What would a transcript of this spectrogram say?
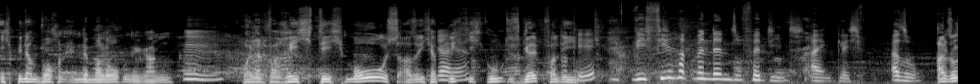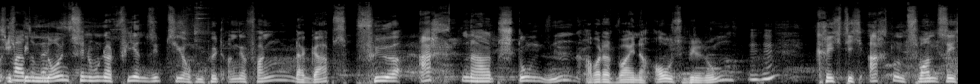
ich bin am Wochenende mal hochen gegangen, weil das war richtig Moos, also ich habe Mhm. Ja, ja. richtig gutes Geld verdient. okay. Wie viel hat man denn so verdient eigentlich? Also, Also ich mal bin so ganz- 1974 auf dem Pütt angefangen, da gab's für achteinhalb Stunden, aber das war eine Ausbildung, Mhm. kriegte ich 28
